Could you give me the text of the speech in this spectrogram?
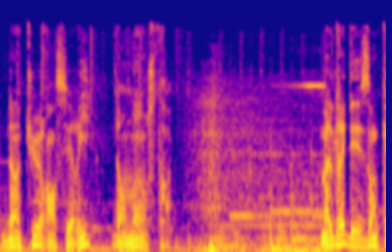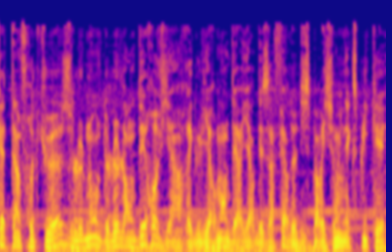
d'un tueur en série, d'un monstre. Malgré des enquêtes infructueuses, le nom de Lelandais revient régulièrement derrière des affaires de disparition inexpliquées.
